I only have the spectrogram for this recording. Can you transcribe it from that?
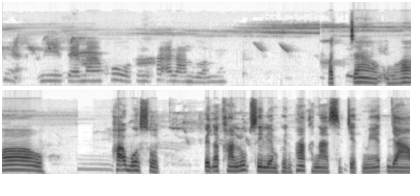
เนี่ย มีเสมาคู่คือพระอารามหลวงไงพระเจ้า ว้าว พระอุโบสถเป็นอาคารรูปสี่เหลี่ยมผืนผ้าขนาด 17 เมตร ยาว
